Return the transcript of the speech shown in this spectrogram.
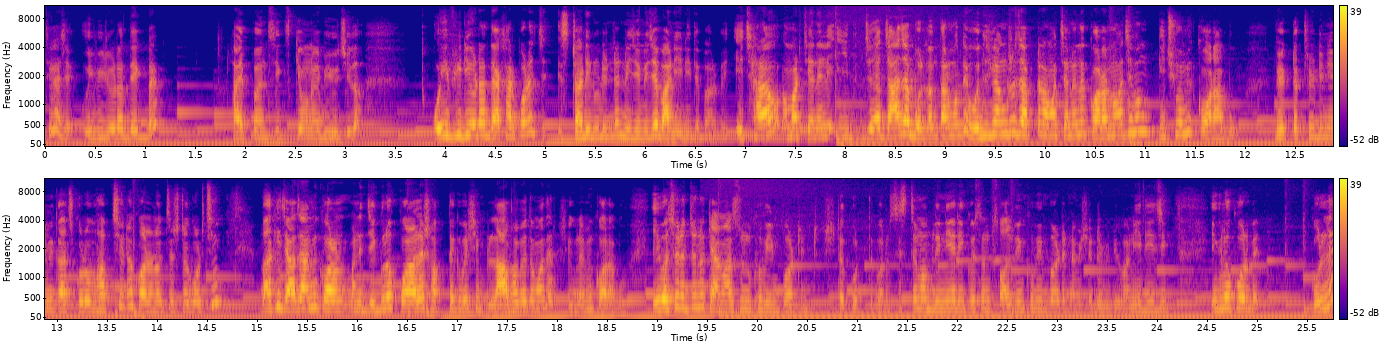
ঠিক আছে? ওই ভিডিওটা দেখবে। ফাইভ পয়েন্ট সিক্স কেউ নয় ভিউ ছিল। ওই ভিডিওটা দেখার পরে স্টাডি রুটিনটা নিজে নিজে বানিয়ে নিতে পারবে। এছাড়াও আমার চ্যানেলে এই যা- যা বললাম, তার মধ্যে অধিকাংশ চ্যাপ্টার আমার চ্যানেলে করানো আছে এবং কিছু আমি করাবো। ভেক্টর থ্রিডি নিয়ে আমি কাজ করব ভাবছি, এটা করানোর চেষ্টা করছি। বাকি যা যা আমি করান মানে যেগুলো করালে সব থেকে বেশি লাভ হবে তোমাদের, সেগুলো আমি করাবো। এই বছরের জন্য ক্যামাস রুল খুব ইম্পর্টেন্ট সেটা করতে পারো। System of linear equation solving খুব ইম্পর্টেন্ট আমি সেটা ভিডিও বানিয়ে দিয়েছি। এগুলো করবে, করলে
